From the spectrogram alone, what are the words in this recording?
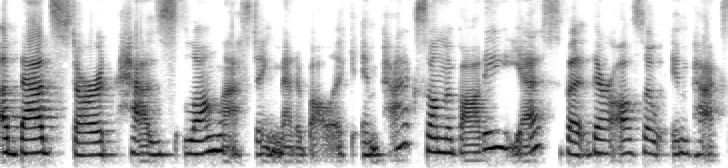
a bad start has long lasting metabolic impacts on the body, yes, but there are also impacts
